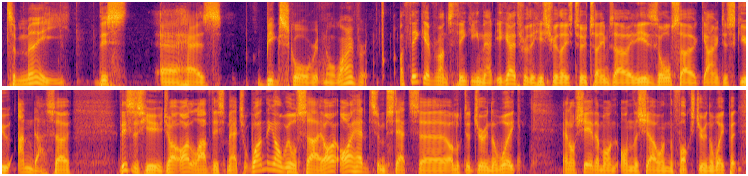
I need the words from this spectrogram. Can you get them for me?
to me, this uh, has big score written all over it. I think everyone's thinking that. You go through the history of these two teams, though, it is also going to skew under. So this is huge. I, I love this match. One thing I will say, I, I had some stats uh, I looked at during the week, and I'll share them on, on the show on the Fox during the week, but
